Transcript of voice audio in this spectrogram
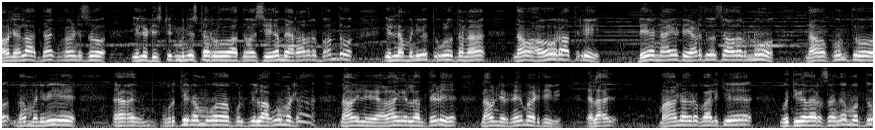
ಅವನ್ನೆಲ್ಲ ಹದಿನಾಲ್ಕು ಪಾಯಿಂಟ್ಸು ಇಲ್ಲಿ ಡಿಸ್ಟ್ರಿಕ್ಟ್ ಮಿನಿಸ್ಟರು ಅಥವಾ ಸಿ ಎಂ ಯಾರಾದರೂ ಬಂದು ಇಲ್ಲಿ ನಮ್ಮ ಮನವಿ ತಗೊಳ್ತಾನೆ. ನಾವು ಅವರಾತ್ರಿ ಡೇ ನೈಟ್ ಎರಡು ದಿವಸ ಆದ್ರೂ ನಾವು ಕುಂತು ನಮ್ಮ ಮನವಿ ಪೂರ್ತಿ ನಮ್ಮ ಫುಲ್ಫಿಲ್ ಆಗುವ ಮಟ್ಟ ನಾವು ಇಲ್ಲಿ ಹೇಳಂಗಿಲ್ಲ ಅಂತೇಳಿ ನಾವು ನಿರ್ಣಯ ಮಾಡಿದ್ದೀವಿ. ಎಲ್ಲ ಮಹಾನಗರ ಪಾಲಿಕೆ ಗುತ್ತಿಗೆದಾರ ಸಂಘ ಮತ್ತು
